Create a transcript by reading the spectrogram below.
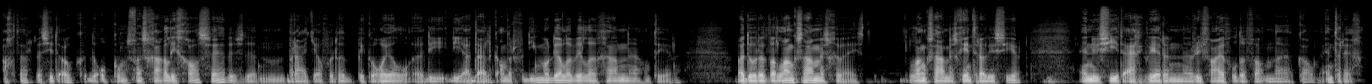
achter. Daar zit ook de opkomst van schaliegas. Hè. Dus dan praat je over de big oil eh, die, die uiteindelijk andere verdienmodellen willen gaan uh, hanteren. Waardoor het wat langzaam is geweest. Langzaam is geïntroduceerd. En nu zie je het eigenlijk weer een revival ervan uh, komen. En terecht.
